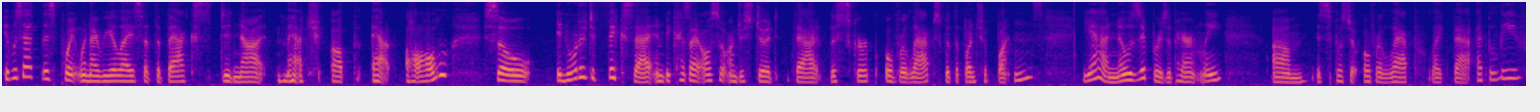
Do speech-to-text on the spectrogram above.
It was at this point when I realized that the backs did not match up at all. So in order to fix that, and because I also understood that the skirt overlaps with a bunch of buttons, yeah, no zippers apparently, um, it's supposed to overlap like that. I believe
